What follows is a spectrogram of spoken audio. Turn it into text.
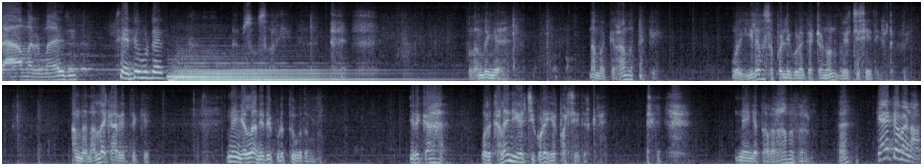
ராமர் மாதிரி. செத்து விட்டார். வந்துங்க. நம்ம கிராமத்துக்கு ஒரு இலவச பள்ளிக்கூடம் கட்டணும்னு முயற்சி இருக்கிறேன் அந்த நல்ல காரியத்துக்கு நீங்க எல்லாம் நிதி கொடுத்து உதவணும். இதுக்காக ஒரு கலை நிகழ்ச்சி கூட ஏற்பாடு செய்திருக்கிறேன். நீங்க தவறாம வரணும். கேட்க வேணாம்.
